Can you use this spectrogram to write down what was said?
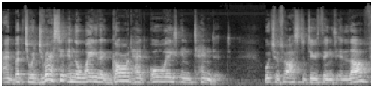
And, but to address it in the way that God had always intended which was for us to do things in love,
